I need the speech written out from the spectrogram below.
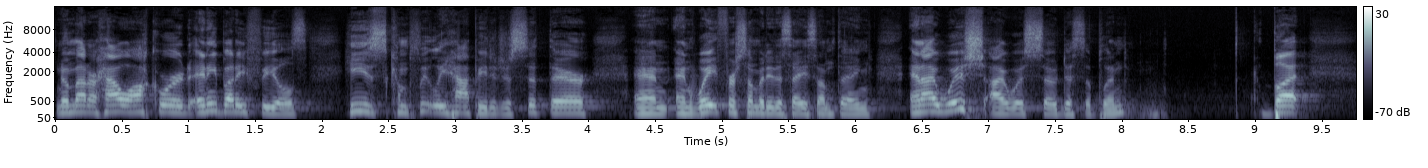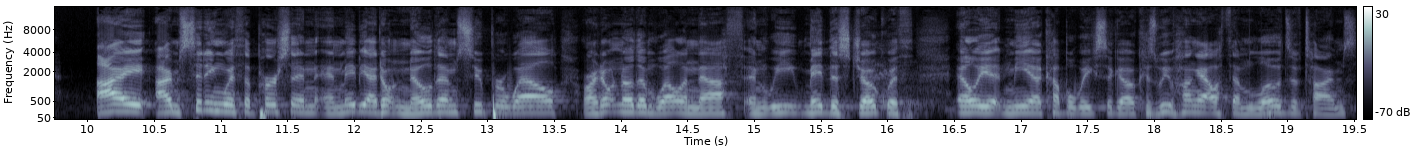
No matter how awkward anybody feels, he's completely happy to just sit there and, and wait for somebody to say something. And I wish I was so disciplined. But I, I'm sitting with a person and maybe I don't know them super well or I don't know them well enough. And we made this joke with Elliot and Mia a couple weeks ago because we've hung out with them loads of times,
